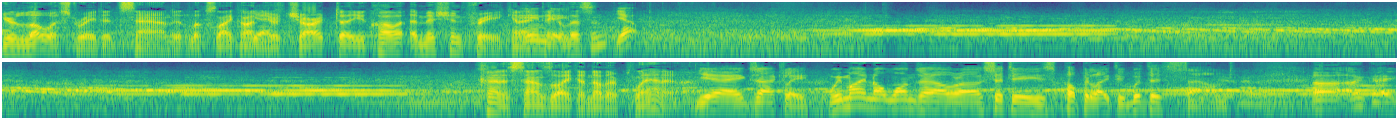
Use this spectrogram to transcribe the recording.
your lowest rated sound, it looks like on yes. your chart. Uh, you call it emission free. Can Indeed. I take a listen? Yep. Kind of sounds like another planet. Yeah, exactly. We might not want our uh, cities populated with this sound. Uh, okay.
